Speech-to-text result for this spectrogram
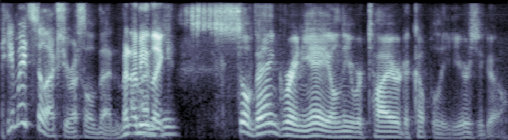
He might still actually wrestle then, but I mean, like, Sylvain Grenier only retired a couple of years ago.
